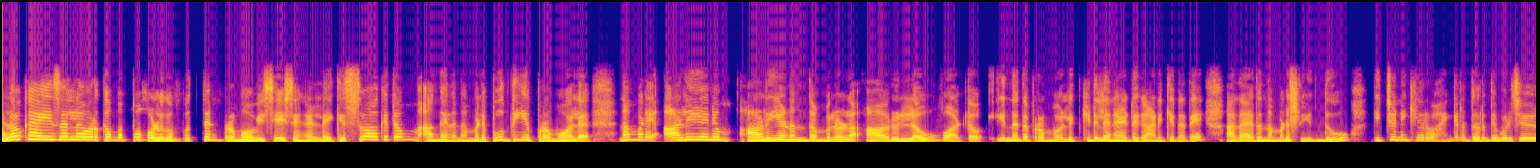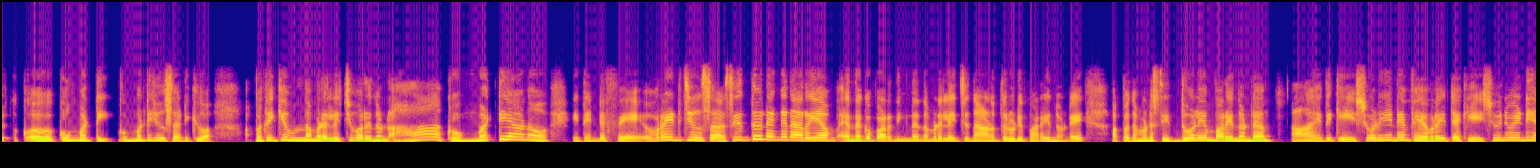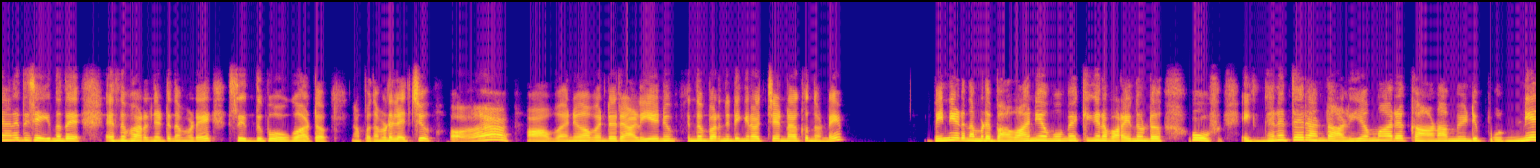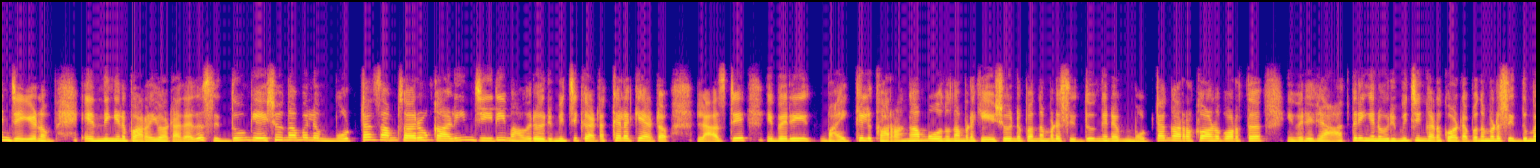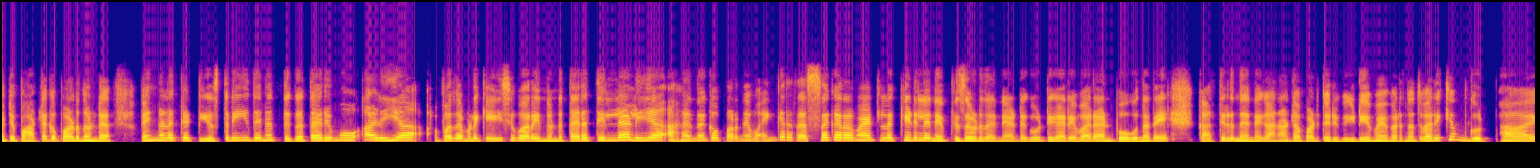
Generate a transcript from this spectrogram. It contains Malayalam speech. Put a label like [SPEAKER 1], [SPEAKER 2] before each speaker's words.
[SPEAKER 1] ഹലോ കൈസ് എല്ലാവർക്കും ഉപ്പും മുളകും പുത്തൻ പ്രമോ വിശേഷങ്ങളിലേക്ക് സ്വാഗതം. അങ്ങനെ നമ്മുടെ പുതിയ പ്രമോൽ നമ്മുടെ അളിയനും അളിയനും തമ്മിലുള്ള ആ ഒരു ലവ് ആട്ടോ ഇന്നത്തെ പ്രമോൽ കിടിലനായിട്ട് കാണിക്കുന്നത്. അതായത് നമ്മുടെ സിദ്ധു കിച്ചണിക്ക് കയറി ഭയങ്കര ധൃതി പിടിച്ച് കുമ്മട്ടി കുമ്മട്ടി ജ്യൂസ് അടിക്കുക. അപ്പത്തേക്കും നമ്മുടെ ലച്ചു പറയുന്നുണ്ട് ആ കുമ്മട്ടിയാണോ? ഇതെന്റെ ഫേവറേറ്റ് ജ്യൂസാ സിദ്ധുവിന് എങ്ങനെ അറിയാം? എന്നൊക്കെ പറഞ്ഞിങ്ങനെ നമ്മുടെ ലച്ചു നാണത്തിലൂടെ പറയുന്നുണ്ടേ. അപ്പൊ നമ്മുടെ സിദ്ധു അളിയൻ പറയുന്നുണ്ട് ആ ഇത് കേശു അളിയന്റെയും ഫേവറേറ്റാ കേശുവിന് വേണ്ടി ഞാനിത് ചെയ്യുന്നത് എന്ന് പറഞ്ഞിട്ട് നമ്മുടെ സിദ്ധു പോകുക കേട്ടോ അപ്പൊ നമ്മുടെ ലച്ചു "ആ, അവനും അവന്റെ ഒരു അളിയനും എന്നും പറഞ്ഞിട്ട് ഇങ്ങനെ ഒച്ച ഉണ്ടാക്കുന്നുണ്ടേ. പിന്നീട് നമ്മുടെ ഭവാനി അമ്മൂമ്മയൊക്കെ ഇങ്ങനെ പറയുന്നുണ്ട് ഓ ഇങ്ങനത്തെ രണ്ട് അളിയന്മാരെ കാണാൻ വേണ്ടി പുണ്യം ചെയ്യണം എന്നിങ്ങനെ പറയുവാട്ടോ അതായത് സിദ്ധുവും കേശുവും തമ്മിൽ മുട്ടൻ സംസാരവും കളിയും ചിരിയും അവർ ഒരുമിച്ച് കിടക്കലൊക്കെ ആട്ടോ ലാസ്റ്റ് ഇവർ ബൈക്കിൽ കറങ്ങാൻ പോകുന്നു. നമ്മുടെ കേശുവിന്റെ ഒപ്പം നമ്മുടെ സിദ്ധു ഇങ്ങനെ മുട്ടൻ കറക്കുവാണ് പുറത്ത്. ഇവർ രാത്രി ഇങ്ങനെ ഒരുമിച്ചും കിടക്കുവാട്ടോ അപ്പൊ നമ്മുടെ സിദ്ധു മറ്റേ പാട്ടൊക്കെ പാടുന്നുണ്ട് പെങ്ങളെ കെട്ടിയ സ്ത്രീധന തുക തരുമോ അളിയ? അപ്പൊ നമ്മുടെ കേശു പറയുന്നുണ്ട് തരത്തില്ല അളിയ എന്നൊക്കെ പറഞ്ഞ് ഭയങ്കര രസകരമായിട്ടുള്ള കിടിലൻ എപ്പിസോഡ് തന്നെയാട്ടോ കൂട്ടുകാരെ വരാൻ പോകുന്നതേ. കാത്തിരുന്ന് തന്നെ കാണാട്ടോ. അപ്പൊ അടുത്തൊരു വീഡിയോയുമായി വരുന്നത് വരയ്ക്കും. Good bye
